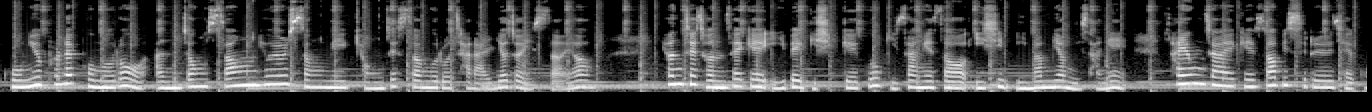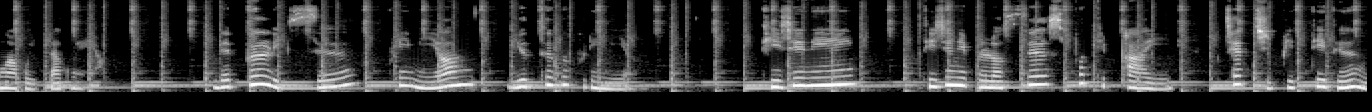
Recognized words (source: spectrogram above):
공유 플랫폼으로 안정성, 효율성 및 경제성으로 잘 알려져 있어요. 현재 전 세계 220개국 이상에서 22만 명 이상의 사용자에게 서비스를 제공하고 있다고 해요. 넷플릭스 프리미엄, 유튜브 프리미엄, 디즈니, 디즈니 플러스, 스포티파이, 챗 GPT 등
